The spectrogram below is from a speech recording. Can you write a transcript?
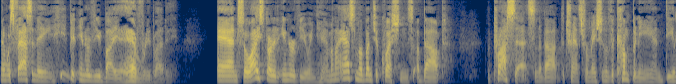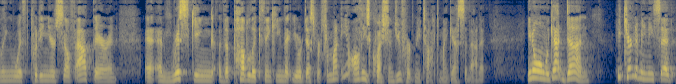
and it was fascinating. He'd been interviewed by everybody, and so I started interviewing him, and I asked him a bunch of questions about the process and about the transformation of the company and dealing with putting yourself out there and and risking the public thinking that you're desperate for money. You know, all these questions. You've heard me talk to my guests about it. You know, when we got done, he turned to me and he said,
